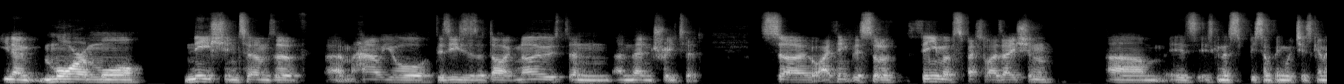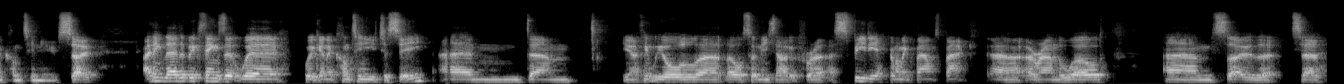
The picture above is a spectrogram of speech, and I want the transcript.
you know, more and more niche in terms of um, how your diseases are diagnosed and, and then treated. So I think this sort of theme of specialization um, is, is going to be something which is going to continue. So I think they're the big things that we're we're going to continue to see, and um, you know I think we all uh, also need to hope for a, a speedy economic bounce back uh, around the world, um, so that uh,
